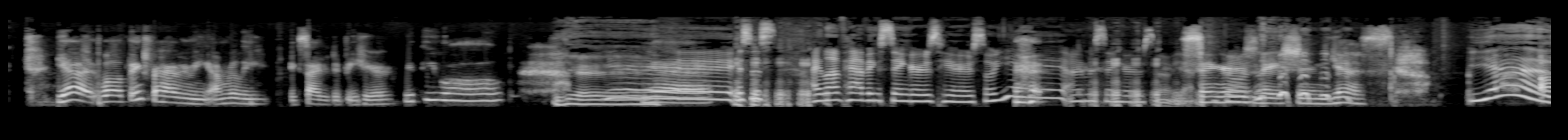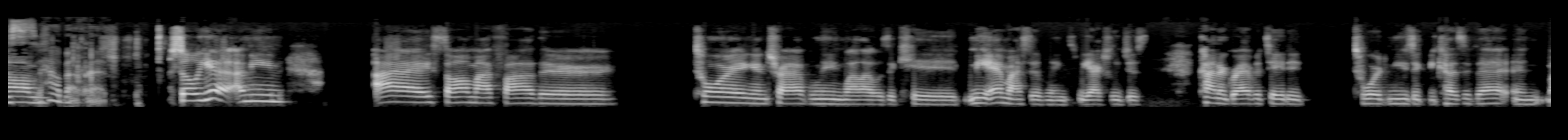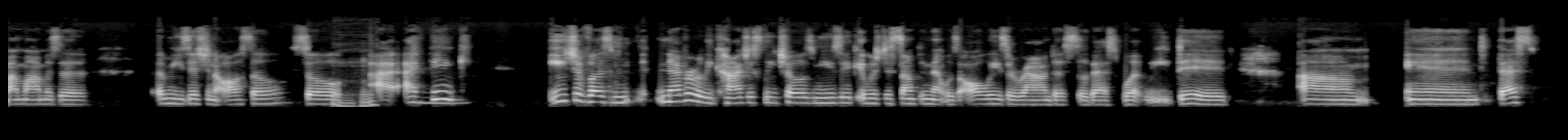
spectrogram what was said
Yeah well thanks for having me. I'm really excited to be here with you all. Yay. Yay. It's just i love having singers here so yay i'm a singer so yeah singers nation yes. Yes. Um, how about that so yeah, I mean, I saw my father touring and traveling while I was a kid. Me and my siblings, we actually just kind of gravitated toward music because of that. And my mom is a a musician also, so mm-hmm. I, I think each of us never really consciously chose music. It was just something that was always around us, so that's what we did. Um, and that's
